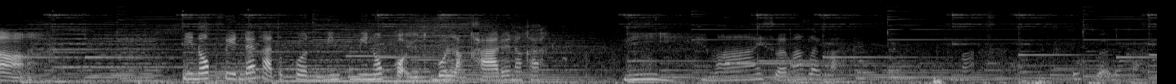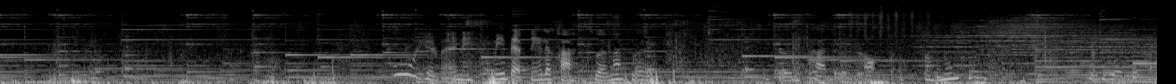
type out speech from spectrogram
อ่ามีนกบินได้ค่ะทุกคนมีมีนกเกาะอยู่บนหลังคาด้วยนะคะ นี่เห็นไหมสวยมากเลยค่ะเห็นไหมสวยเลยค่ะอู้เห็นไหมนี่มีแบบนี้เลยค่ะ สวยมากเลย เดินพาเดินเลาะไป ฝั่งนู้นเย็นๆเลยค่ะ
